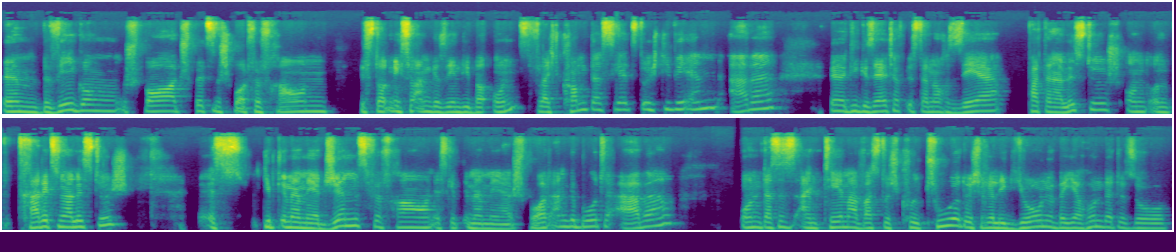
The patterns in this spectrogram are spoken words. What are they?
Ähm, Bewegung, Sport, Spitzensport für Frauen ist dort nicht so angesehen wie bei uns. Vielleicht kommt das jetzt durch die WM, aber äh, die Gesellschaft ist dann noch sehr paternalistisch und, und traditionalistisch. Es gibt immer mehr Gyms für Frauen, es gibt immer mehr Sportangebote, aber, und das ist ein Thema, was durch Kultur, durch Religion über Jahrhunderte so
